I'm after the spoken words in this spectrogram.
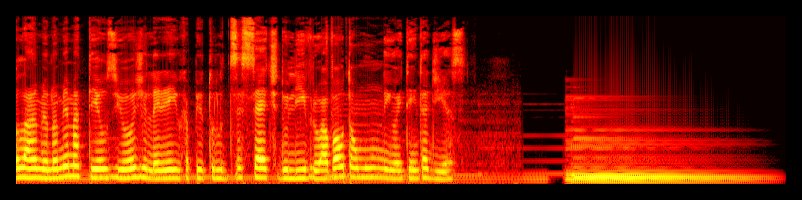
Olá, meu nome é Mateus e hoje lerei o capítulo 17 do livro A Volta ao Mundo em 80 Dias.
